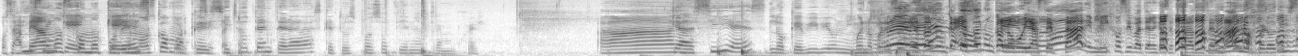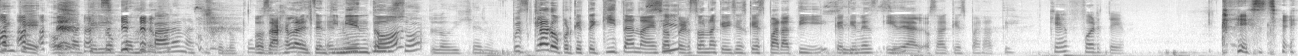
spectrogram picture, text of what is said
O sea, Dicen veamos que- cómo que podemos. Es como porque que si tú te enteraras que tu esposo tiene otra mujer. Ay. Que así es lo que vive un niño. Bueno, pero eso, eso nunca, eso nunca lo voy a ¡Reverendo aceptar y mi hijo sí va a tener que aceptar a sus Bueno, hermanos. pero dicen que, o sea, que lo comparan así, te lo juro. O sea, ¿eh? del sentimiento. En un curso lo dijeron. Pues claro, porque te quitan a esa Sí. persona que dices que es para ti, que Sí, tienes sí. ideal, o sea, que es para ti. Qué fuerte. Este,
